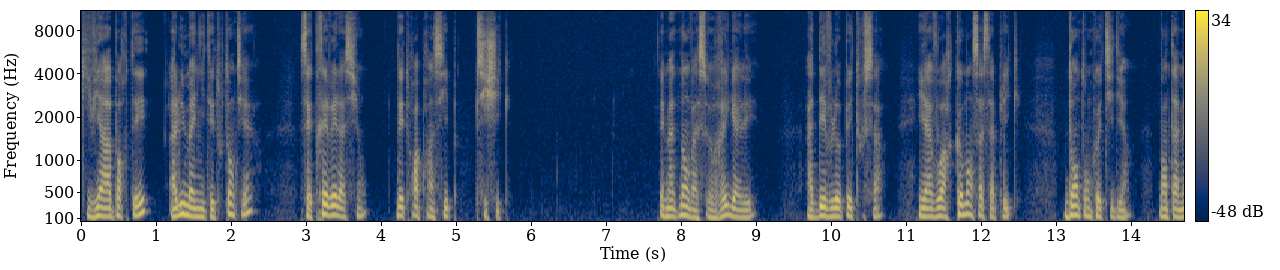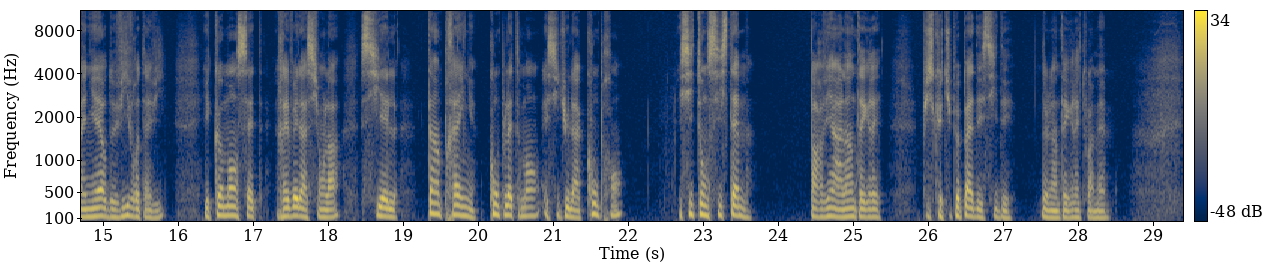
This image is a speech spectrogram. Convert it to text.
qui vient apporter à l'humanité tout entière cette révélation des trois principes psychiques. Et maintenant, on va se régaler à développer tout ça et à voir comment ça s'applique dans ton quotidien, dans ta manière de vivre ta vie, et comment cette révélation-là, si elle t'imprègne complètement et si tu la comprends, et si ton système parvient à l'intégrer, puisque tu ne peux pas décider de l'intégrer toi-même.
